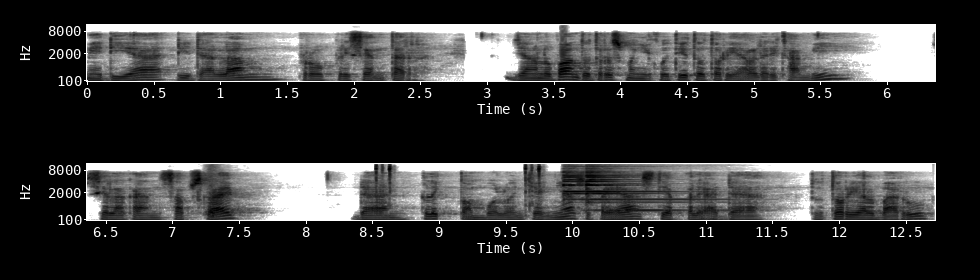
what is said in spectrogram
media di dalam Pro Presenter. Jangan lupa untuk terus mengikuti tutorial dari kami. Silakan subscribe dan klik tombol loncengnya supaya setiap kali ada tutorial baru,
